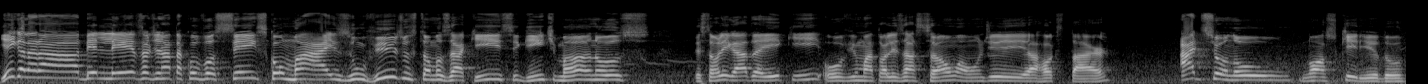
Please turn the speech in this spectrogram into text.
E aí galera, beleza? De nada com vocês com mais um vídeo, estamos aqui, seguinte manos Vocês estão ligados aí que houve uma atualização onde a Rockstar adicionou nosso querido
